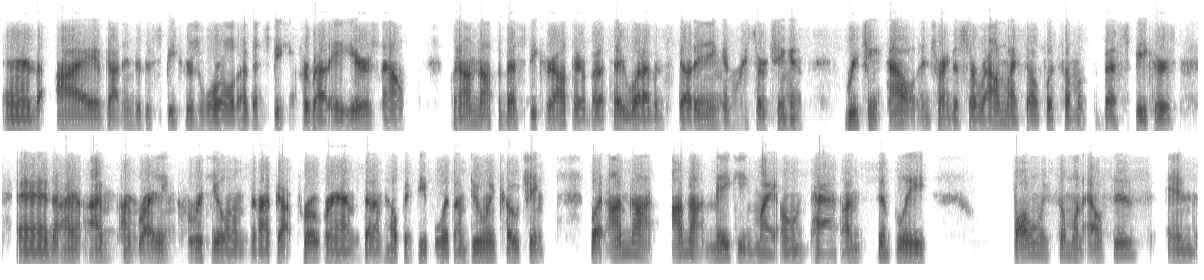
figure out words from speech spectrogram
And I've gotten into the speakers world. I've been speaking for about eight years now, but I'm not the best speaker out there. But I tell you what, I've been studying and researching and reaching out and trying to surround myself with some of the best speakers. And I, I'm I'm writing curriculums and I've got programs that I'm helping people with. I'm doing coaching, but I'm not I'm not making my own path. I'm simply following someone else's and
